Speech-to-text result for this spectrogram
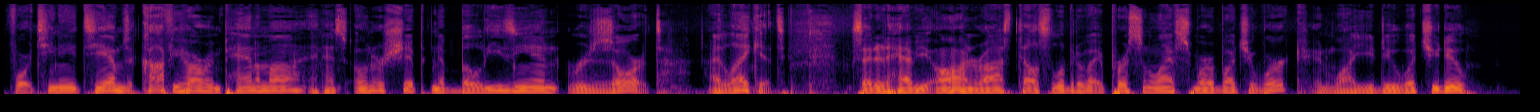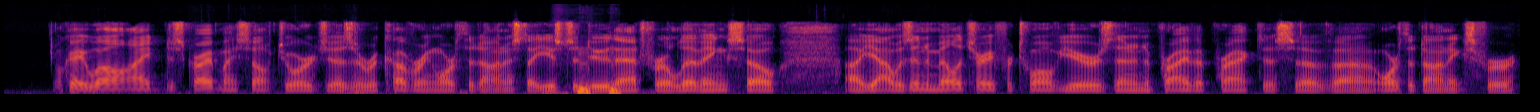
14 ATMs, a coffee farm in Panama, and has ownership in a Belizean resort. I like it. Excited to have you on, Ross. Tell us a little bit about your personal life, some more about your work, and why you do what you do. Okay, well, I describe myself, George, as a recovering orthodontist. I used to do that for a living. So, uh, yeah, I was in the military for 12 years, then in the private practice of uh, orthodontics for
